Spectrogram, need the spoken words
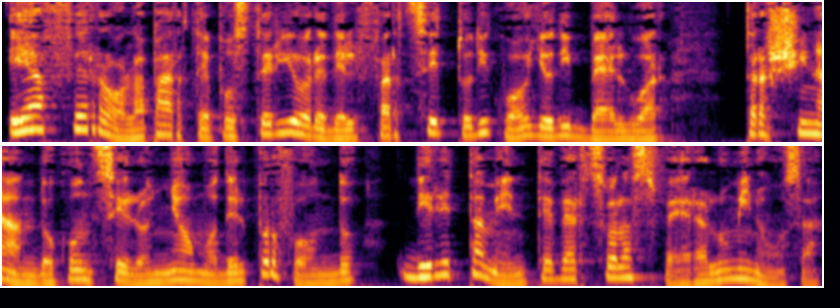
e afferrò la parte posteriore del farsetto di cuoio di Belwar, trascinando con sé lo gnomo del profondo direttamente verso la sfera luminosa.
